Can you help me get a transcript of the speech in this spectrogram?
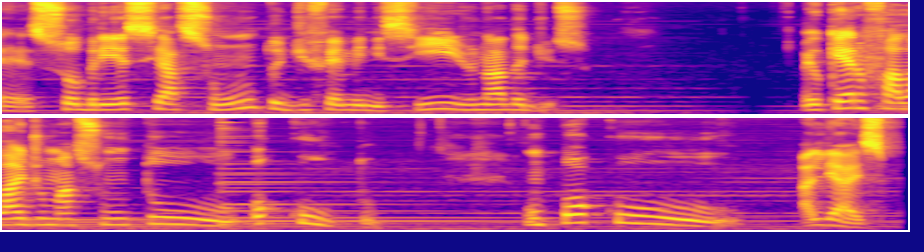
é, sobre esse assunto de feminicídio, nada disso. Eu quero falar de um assunto oculto, um pouco, aliás,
